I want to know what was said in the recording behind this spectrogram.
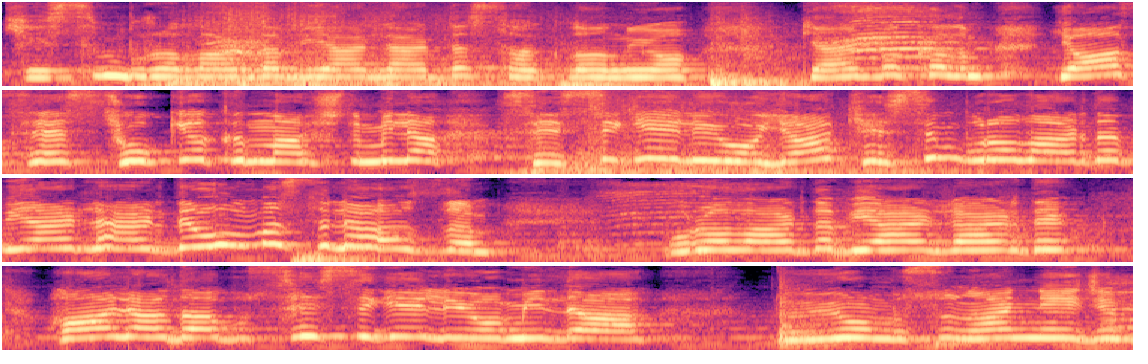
Kesin buralarda bir yerlerde saklanıyor. Gel bakalım. Ya ses çok yakınlaştı Mila. Sesi geliyor ya. Kesin buralarda bir yerlerde olması lazım. Buralarda bir yerlerde. Hala da bu sesi geliyor Mila. Duyuyor musun anneciğim?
